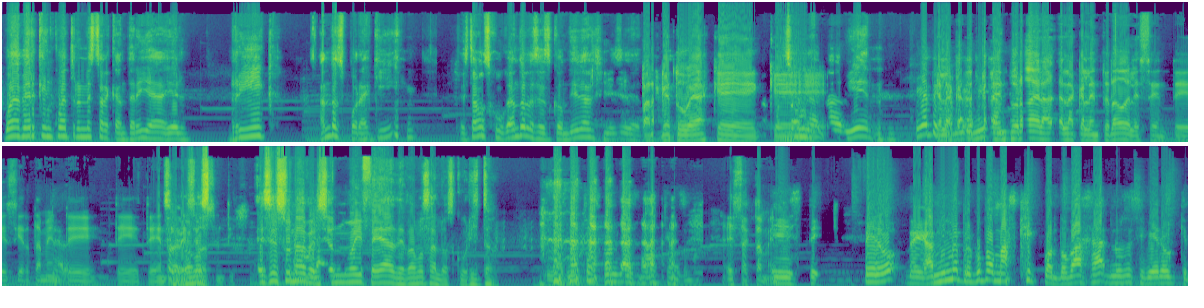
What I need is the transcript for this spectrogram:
voy a ver qué encuentro en esta alcantarilla. Y él, Rick, ¿andas por aquí? Estamos jugando las escondidas. Para que tú veas que, que, bien. Fíjate que, la, calentura de la, la, calentura adolescente ciertamente te, te entra vamos, los sentidos. Esa es una versión muy fea de Vamos al Oscurito. Las nachas son las nachas. Exactamente. Este, pero a mí me preocupa más que cuando baja, no sé si vieron que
